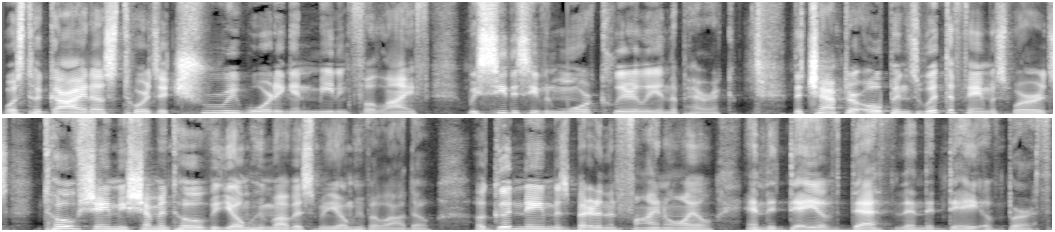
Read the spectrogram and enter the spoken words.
was to guide us towards a true rewarding and meaningful life. We see this even more clearly in the Perek. The chapter opens with the famous words, Tov Shem Mishem Tov v'yom himavis hivalado. A good name is better than fine oil, and the day of death than the day of birth.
